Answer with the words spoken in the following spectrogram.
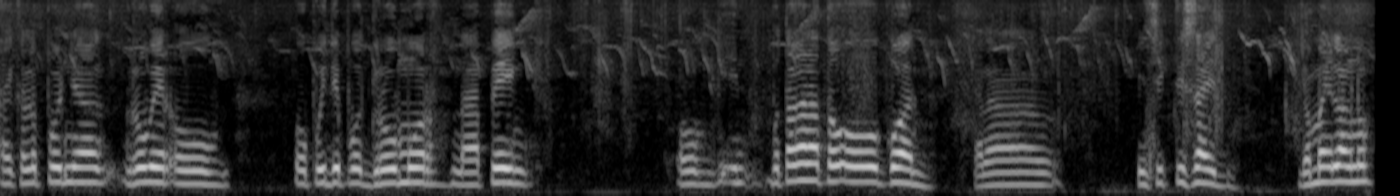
ay California grower o o pwede po growmore na pink. O butangan na to o kuan kanang insecticide. Gamay lang no,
